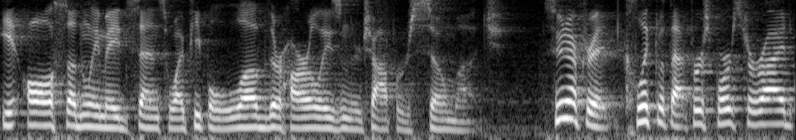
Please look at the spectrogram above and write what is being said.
it all suddenly made sense why people love their Harleys and their choppers so much. Soon after it clicked with that first Sportster ride,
